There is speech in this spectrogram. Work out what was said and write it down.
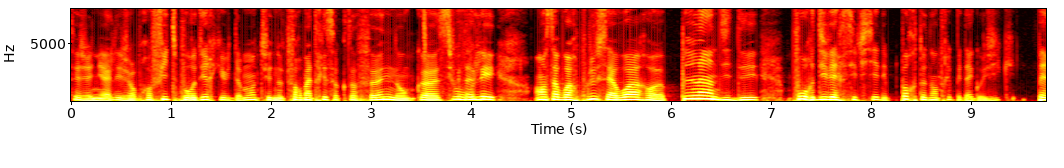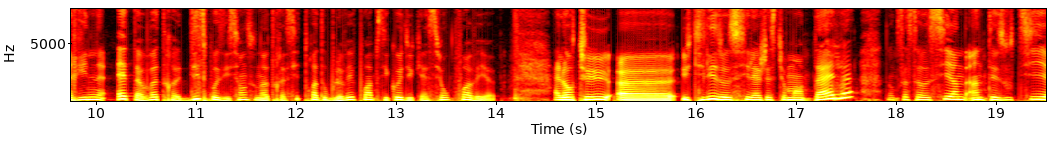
C'est génial et j'en profite pour dire qu'évidemment tu es notre formatrice octophone. Donc euh, si vous voulez en savoir plus et avoir euh, plein d'idées pour diversifier les portes d'entrée pédagogiques, Perrine est à votre disposition sur notre site www.psychoeducation.ve. Alors tu euh, utilises aussi la gestion mentale. Mm-hmm. Donc ça c'est aussi un, de tes outils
